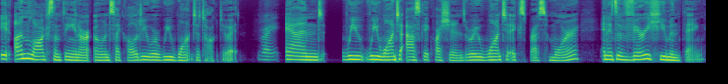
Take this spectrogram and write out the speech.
it unlocks something in our own psychology where we want to talk to it right? and we we want to ask it questions or we want to express more and it's a very human thing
